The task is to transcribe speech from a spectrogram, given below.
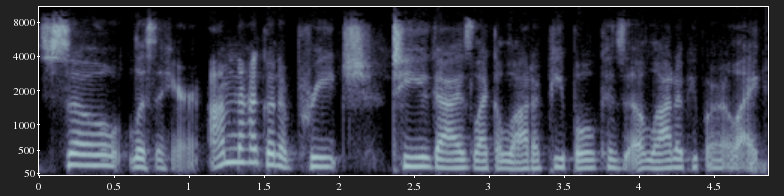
so listen here, I'm not going to preach to you guys like a lot of people because a lot of people are like,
